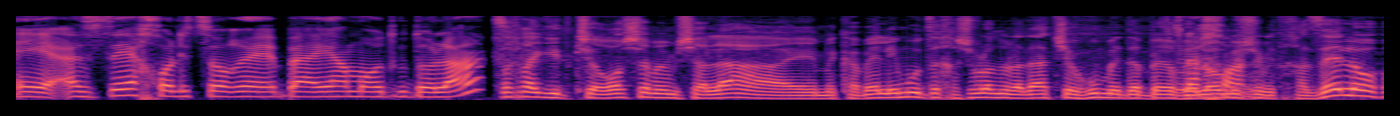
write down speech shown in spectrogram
אה, אז זה יכול ליצור אה, בעיה מאוד גדולה. צריך להגיד, כשראש הממשלה אה, מקבל לימוד, זה חשוב לנו לדעת שהוא מדבר ולא נכון. מישהו מתחזה לו,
